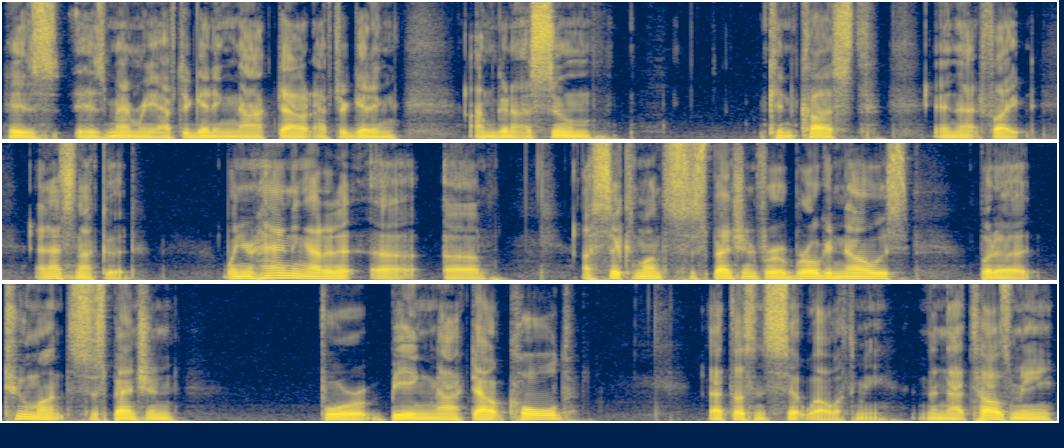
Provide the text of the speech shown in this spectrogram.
his his memory, after getting knocked out, after getting, I'm going to assume, concussed in that fight. And that's not good. When you're handing out a, a, a, a six month suspension for a broken nose, but a two month suspension for being knocked out cold, that doesn't sit well with me. And that tells me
